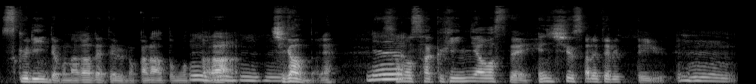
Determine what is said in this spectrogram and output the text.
スクリーンでも流れてるのかなと思ったら、違うんだね。ねその作品に合わせて編集されてるっていう。うん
